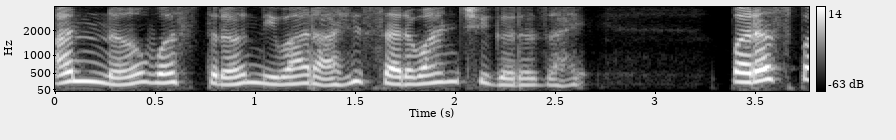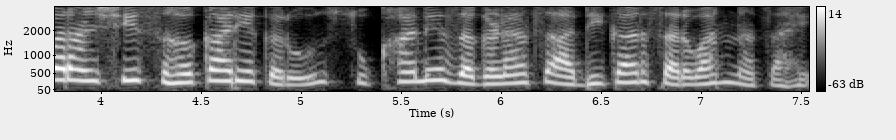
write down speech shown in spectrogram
अन्न वस्त्र निवारा ही सर्वांची गरज आहे. परस्परांशी सहकार्य करून सुखाने जगण्याचा अधिकार सर्वांनाच आहे.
